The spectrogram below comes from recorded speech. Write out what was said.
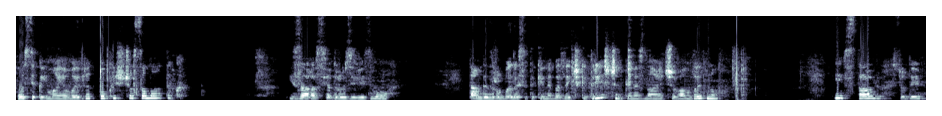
Ось який має вигляд поки що салатик. І зараз я, друзі, візьму там, де зробилися такі невеличкі тріщинки, не знаю, чи вам видно. І вставлю сюди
